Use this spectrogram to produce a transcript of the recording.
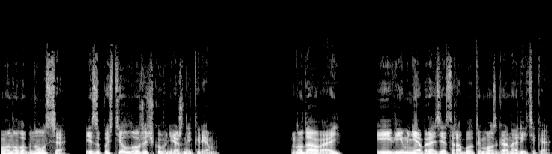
Он улыбнулся и запустил ложечку в нежный крем. «Ну давай, и яви мне образец работы мозга аналитика».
